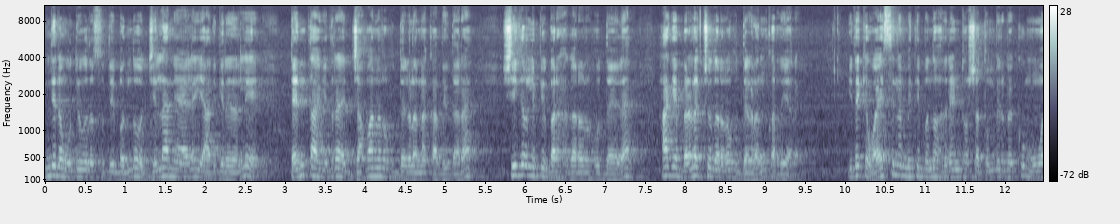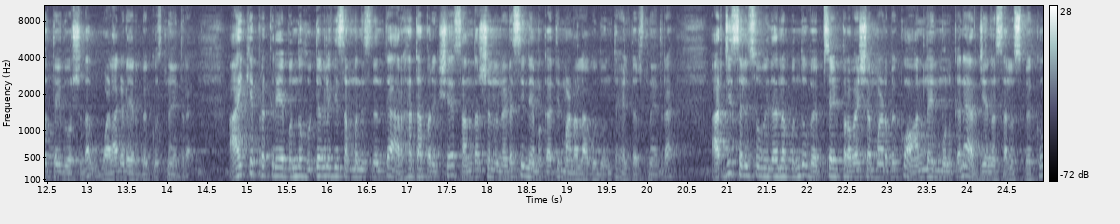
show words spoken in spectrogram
ಇಂದಿನ ಉದ್ಯೋಗದ ಸುದ್ದಿ ಬಂದು ಜಿಲ್ಲಾ ನ್ಯಾಯಾಲಯ ಯಾದಗಿರಿನಲ್ಲಿ ಟೆಂತ್ ಆಗಿದ್ದರೆ ಜವಾನರ ಹುದ್ದೆಗಳನ್ನು ಕರೆದಿದ್ದಾರೆ. ಶೀಘ್ರಲಿಪಿ ಬರಹಗಾರರ ಹುದ್ದೆ ಇದೆ. ಹಾಗೆ ಬೆರಳಚ್ಚುಗಾರರ ಹುದ್ದೆಗಳನ್ನು ಕರೆದಿದ್ದಾರೆ. ಇದಕ್ಕೆ ವಯಸ್ಸಿನ ಮಿತಿ ಬಂದು ಹದಿನೆಂಟು ವರ್ಷ ತುಂಬಿರಬೇಕು, ಮೂವತ್ತೈದು ವರ್ಷದ ಒಳಗಡೆ ಇರಬೇಕು ಸ್ನೇಹಿತರೆ. ಆಯ್ಕೆ ಪ್ರಕ್ರಿಯೆ ಬಂದು ಹುದ್ದೆಗಳಿಗೆ ಸಂಬಂಧಿಸಿದಂತೆ ಅರ್ಹತಾ ಪರೀಕ್ಷೆ, ಸಂದರ್ಶನ ನಡೆಸಿ ನೇಮಕಾತಿ ಮಾಡಲಾಗುವುದು ಅಂತ ಹೇಳ್ತಾರೆ ಸ್ನೇಹಿತರೆ. ಅರ್ಜಿ ಸಲ್ಲಿಸುವ ವಿಧಾನ ಬಂದು ವೆಬ್ಸೈಟ್ ಪ್ರವೇಶ ಮಾಡಬೇಕು, ಆನ್ಲೈನ್ ಮೂಲಕನೇ ಅರ್ಜಿಯನ್ನು ಸಲ್ಲಿಸಬೇಕು.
